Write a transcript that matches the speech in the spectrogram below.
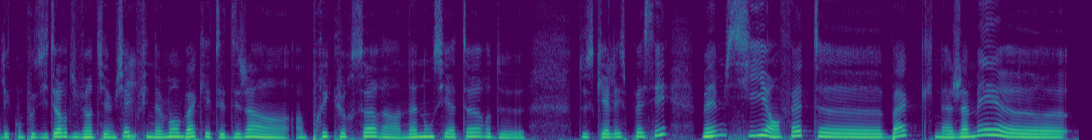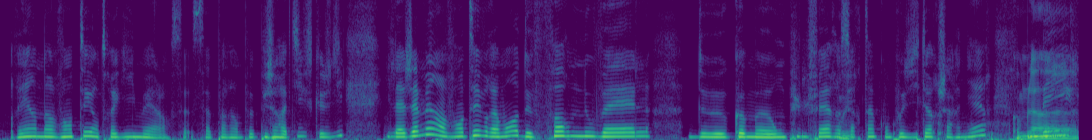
les compositeurs du XXe siècle, Mm. finalement, Bach était déjà un, un précurseur, un annonciateur de, de ce qui allait se passer, même si, en fait, euh, Bach n'a jamais euh, rien inventé, entre guillemets. Alors, ça, ça paraît un peu péjoratif ce que je dis. Il n'a jamais inventé vraiment de formes nouvelles, de, comme euh, ont pu le faire Oui. certains compositeurs charnières. Comme la, Mais-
